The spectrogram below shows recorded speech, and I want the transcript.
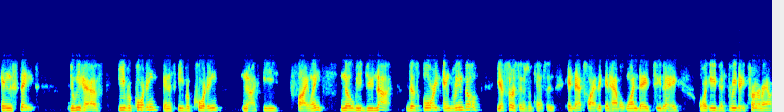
in the state. Do we have e-recording? And it's e-recording, not e-filing. No, we do not. Does Horry and Greenville? Yes, sir, Senator Kimpson. And that's why they can have a one day, two day, or even three day turnaround.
